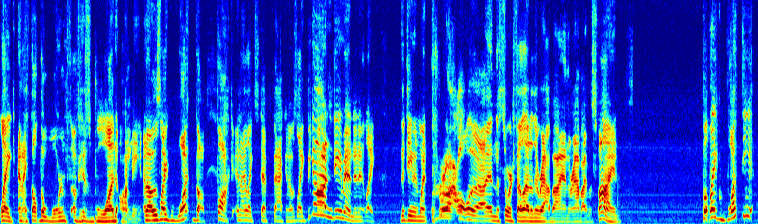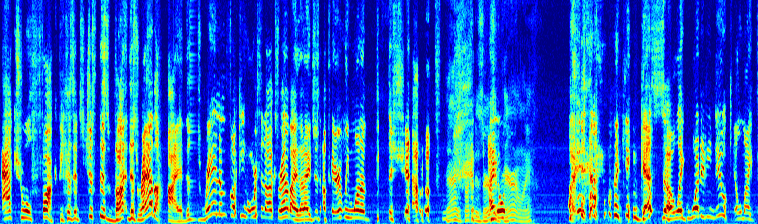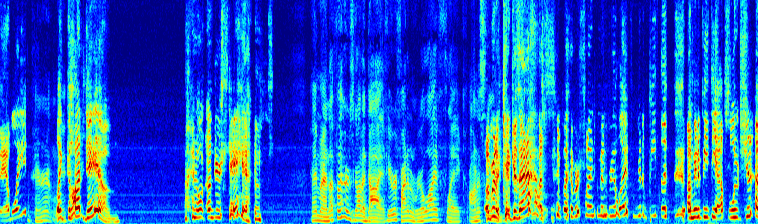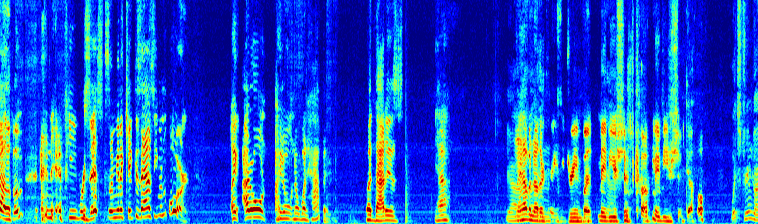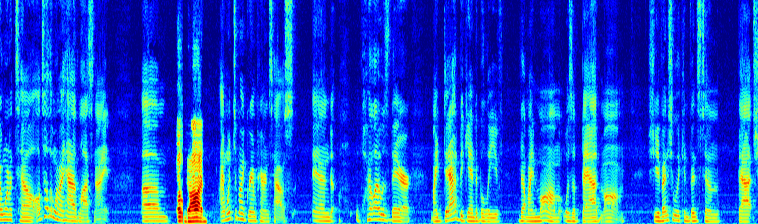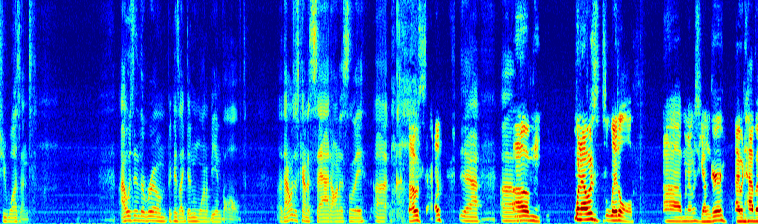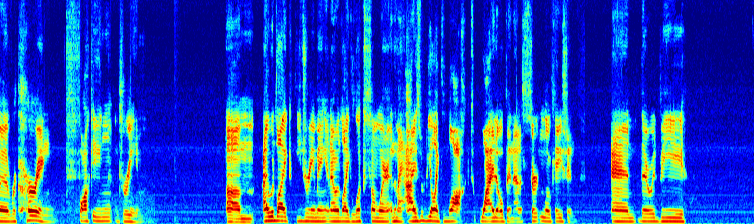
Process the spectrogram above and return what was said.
Like, and I felt the warmth of his blood on me, and I was like, "What the fuck?" And I like stepped back, and I was like, "Begone, demon!" And it like, the demon went, and the sword fell out of the rabbi, and the rabbi was fine. But like, what the actual fuck? Because it's just this vi- this rabbi, this random fucking Orthodox rabbi that I just apparently want to beat the shit out of. Yeah, he fucking deserves I it, apparently. I fucking guess so. Like, what did he do? Kill my family? Apparently. Like, goddamn. I don't understand. hey man, that fucker's gotta die. If you ever find him in real life, like honestly, I'm gonna kick his ass. If I ever find him in real life, I'm gonna beat the I'm gonna beat the absolute shit out of him. And if he resists, I'm gonna kick his ass even more. Like I don't I don't know what happened. But that is yeah. Yeah. And I have another fucking- crazy dream, but maybe Yeah. you should go. Maybe you should go. Which dream do I want to tell? I'll tell the one I had last night. Um, Oh God. I went to my grandparents' house, and while I was there, my dad began to believe that my mom was a bad mom. She eventually convinced him that she wasn't. I was in the room because I didn't want to be involved. Uh, that was just kind of sad, honestly. Uh, That was sad. yeah. Um, Um, when I was little, uh, when I was younger, I would have a recurring fucking dream. Um, I would like be dreaming, and I would like look somewhere, and then my eyes would be like locked wide open at a certain location, and there would be.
